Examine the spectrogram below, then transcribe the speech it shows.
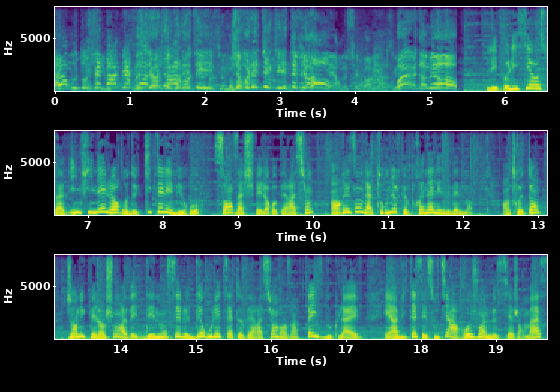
Alors vous touchez pas à personne Monsieur, je vous l'ai dit Je vous l'ai dit qu'il était violent Ouais, non mais Les policiers reçoivent in fine l'ordre de quitter les bureaux sans achever leur opération en raison de la tournure que prenaient les événements. Entre-temps, Jean-Luc Mélenchon avait dénoncé le déroulé de cette opération dans un Facebook Live et invitait ses soutiens à rejoindre le siège en masse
